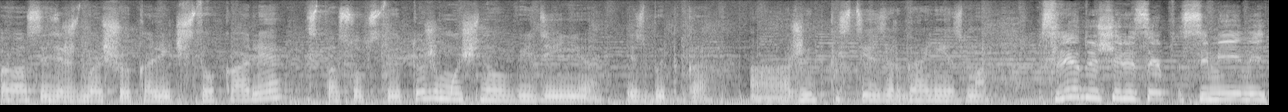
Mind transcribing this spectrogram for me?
э, содержит большое количество калия, способствует тоже мощному введению избытка а, жидкости из организма. Следующий рецепт семейный,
